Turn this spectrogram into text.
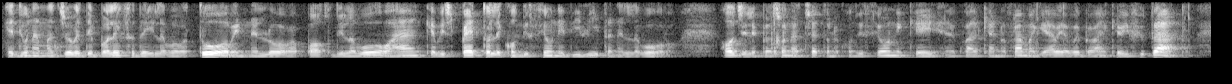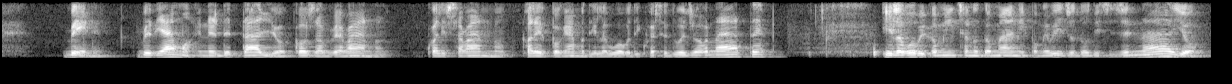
e di una maggiore debolezza dei lavoratori nel loro rapporto di lavoro anche rispetto alle condizioni di vita nel lavoro. Oggi le persone accettano condizioni che eh, qualche anno fa magari avrebbero anche rifiutato. Bene, vediamo nel dettaglio cosa avverranno, quali saranno, qual è il programma di lavoro di queste due giornate. I lavori cominciano domani pomeriggio 12 gennaio,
